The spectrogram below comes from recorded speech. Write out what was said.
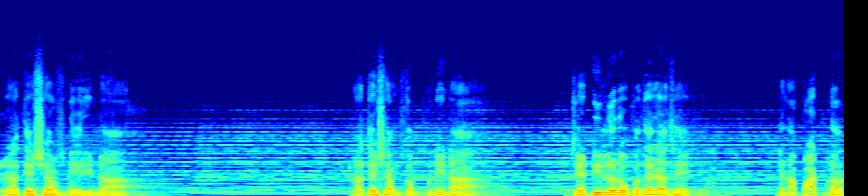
રાધેશ્યામ ડેરીના રાધેશ્યામ કંપનીના જે ડીલરો પધાર્યા છે, એના પાર્ટનર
